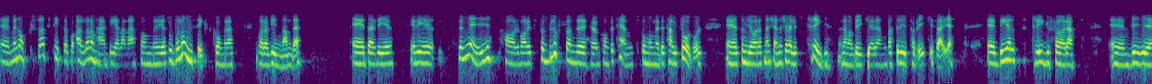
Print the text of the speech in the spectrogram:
Eh, men också att titta på alla de här delarna som jag tror på lång sikt kommer att vara vinnande. Eh, där det, det för mig har varit förbluffande hög kompetens på många detaljfrågor eh, som gör att man känner sig väldigt trygg när man bygger en batterifabrik i Sverige. Dels trygg för att vi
